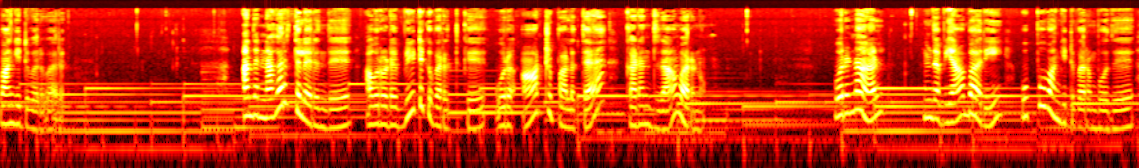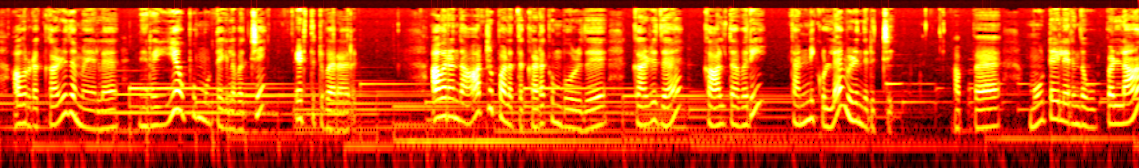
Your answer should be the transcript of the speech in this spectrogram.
வாங்கிட்டு வருவார். அந்த நகரத்திலிருந்து அவரோட வீட்டுக்கு வர்றதுக்கு ஒரு ஆற்று பாலத்தை கடந்து தான் வரணும். ஒரு நாள் இந்த வியாபாரி உப்பு வாங்கிட்டு வரும்போது அவரோட கழுத மேலே நிறைய உப்பு மூட்டைகளை வச்சு எடுத்துட்டு வராரு. அவர் அந்த ஆற்று பாலத்தை கடக்கும் பொழுது கழுத கால் தவறி தண்ணிக்குள்ள விழுந்துடுச்சு. அப்ப மூட்டையில இருந்த உப்பெல்லாம்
